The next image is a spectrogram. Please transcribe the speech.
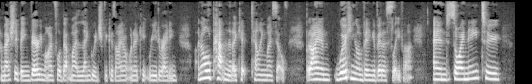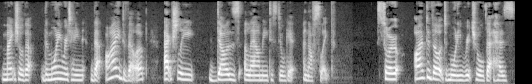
I'm actually being very mindful about my language because I don't want to keep reiterating an old pattern that I kept telling myself. But I am working on being a better sleeper. And so I need to make sure that the morning routine that I develop actually does allow me to still get enough sleep. So I've developed a morning ritual that has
